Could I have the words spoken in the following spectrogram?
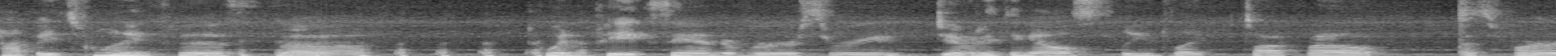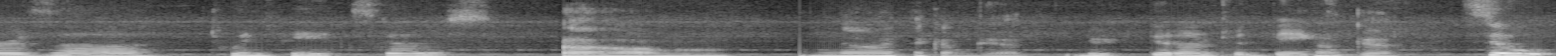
Happy 25th uh, Twin Peaks anniversary. Do you have anything else you'd like to talk about as far as uh, Twin Peaks goes? um no I think I'm good You're good on Twin Peaks? I'm good So,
